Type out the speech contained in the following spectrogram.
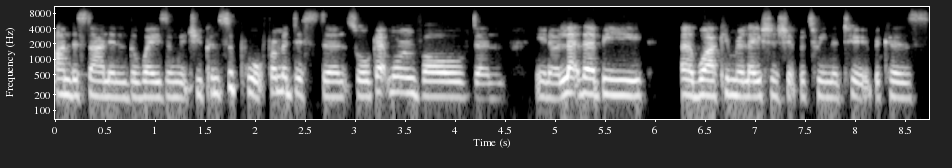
understanding the ways in which you can support from a distance or get more involved and, you know, let there be a working relationship between the two because,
